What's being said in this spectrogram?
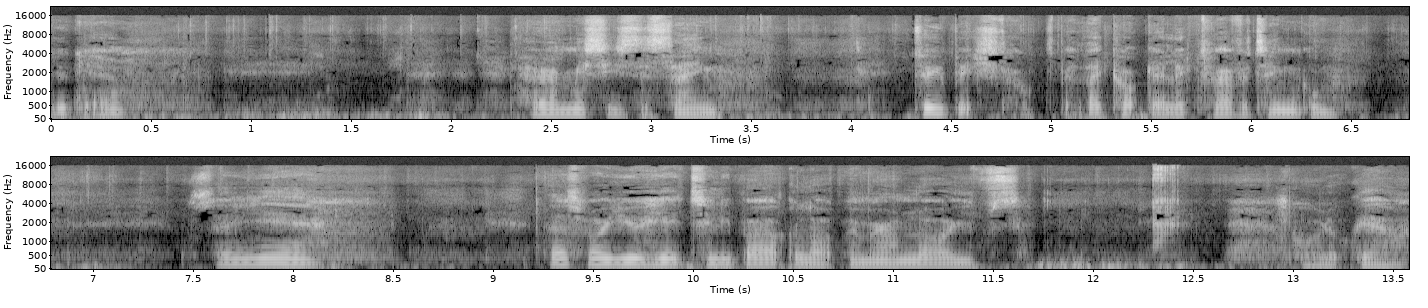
Good girl. Her and Missy's the same. Two bitch dogs, but they can't get left to have a tingle. So yeah. That's why you hear Tilly bark a lot when we're on lives. Poor little girl.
